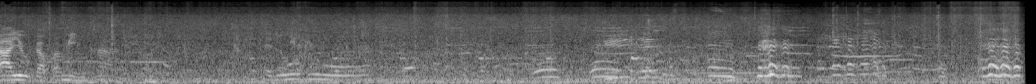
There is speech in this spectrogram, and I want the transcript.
อาอยู่กับอาหมิงค่ะถ่ายรูปอยู่ อีอื ははははっ。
